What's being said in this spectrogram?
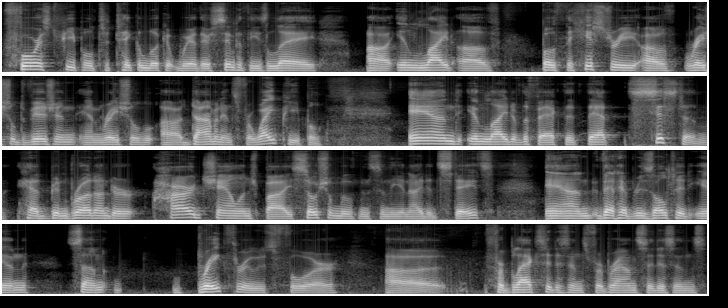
forced people to take a look at where their sympathies lay uh, in light of both the history of racial division and racial uh, dominance for white people, and in light of the fact that that system had been brought under hard challenge by social movements in the United States, and that had resulted in some breakthroughs for, uh, for black citizens, for brown citizens,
